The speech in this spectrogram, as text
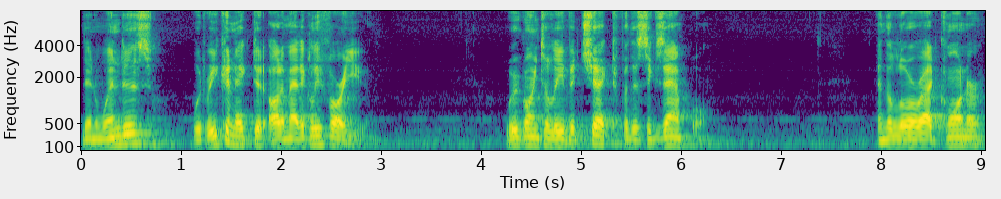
then Windows would reconnect it automatically for you. We're going to leave it checked for this example. In the lower right corner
